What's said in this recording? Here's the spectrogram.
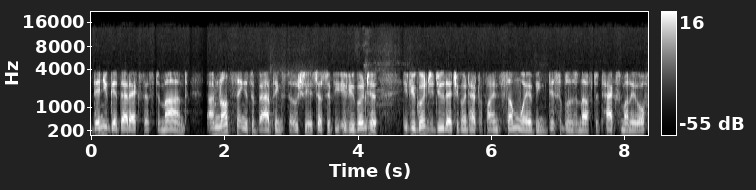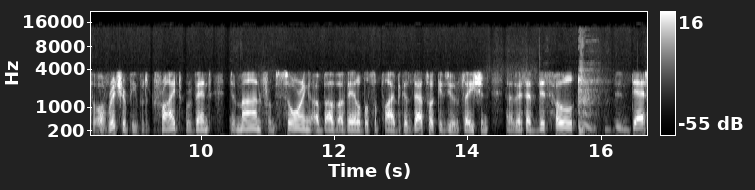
then you get that excess demand. I'm not saying it's a bad thing socially. It's just if you if you're going to if you're going to do that, you're going to have to find some way of being disciplined enough to tax money off of richer people to try to prevent demand from soaring above available supply because that's what gives you inflation. And as I said, this whole debt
